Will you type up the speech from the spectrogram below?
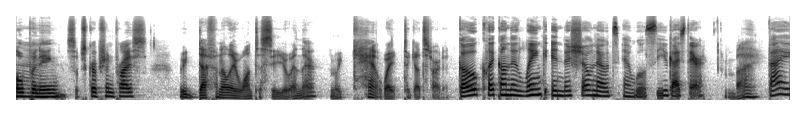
opening subscription price. We definitely want to see you in there and we can't wait to get started. Go click on the link in the show notes, and we'll see you guys there. Bye. Bye.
